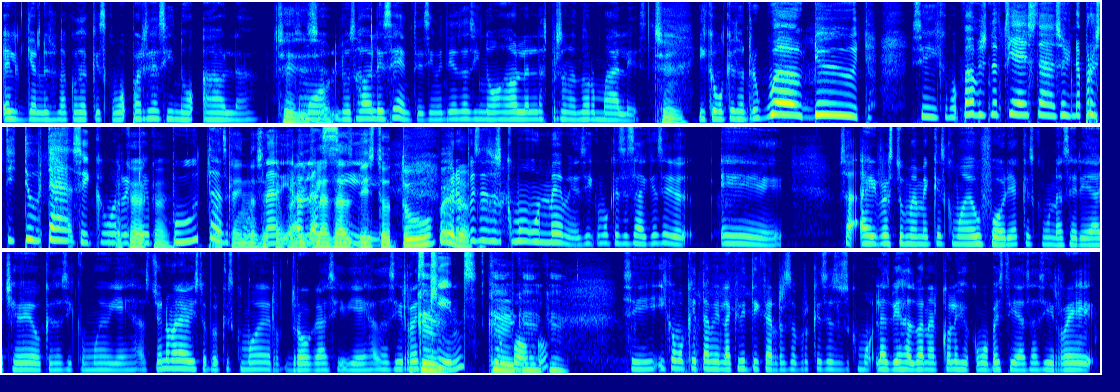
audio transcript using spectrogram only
el guion es una cosa que es como, parce, así no habla. Sí, como sí. los adolescentes, ¿sí me entiendes? Así no hablan las personas normales. Sí. Y como que son re, wow, dude. Sí, como, vamos a una fiesta, soy una prostituta. Sí, como re, ok. putas. Ok, como no sé qué nadie películas has así. visto tú, pero... Pero pues eso es como un meme, sí, como que se sabe que en serio. eh, o sea, hay resto meme que es como de Euforia, que es como una serie de HBO que es así como de viejas. Yo no me la he visto porque es como de drogas y viejas, así reskins, supongo. Sí, y como que también la critican resto porque es eso, es como las viejas van al colegio como vestidas así re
